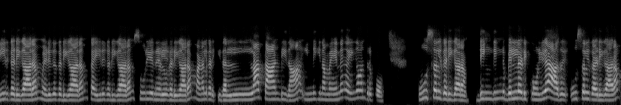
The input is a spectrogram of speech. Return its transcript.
நீர் கடிகாரம் மெழுகு கடிகாரம் கயிறு கடிகாரம் சூரிய நிழல் கடிகாரம் மணல் கடி இதெல்லாம் தாண்டி தான் இன்னைக்கு நம்ம என்னங்க எங்க வந்திருக்கோம். ஊசல் கடிகாரம். டிங் டிங்னு பெல் அடிக்கும் இல்லையா? அது ஊசல் கடிகாரம்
